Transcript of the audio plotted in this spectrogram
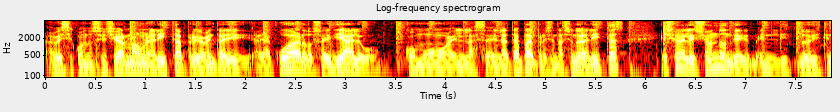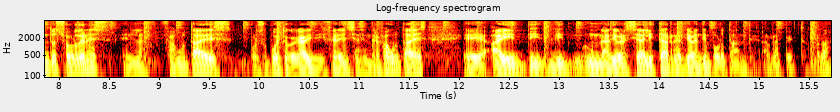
a veces cuando se llega a armar una lista, previamente hay, acuerdos, hay diálogo, como en la, etapa de presentación de las listas, es una elección donde en los distintos órdenes, en las facultades, por supuesto que acá hay diferencias entre facultades, eh, hay una diversidad de listas relativamente importante al respecto. ¿verdad?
